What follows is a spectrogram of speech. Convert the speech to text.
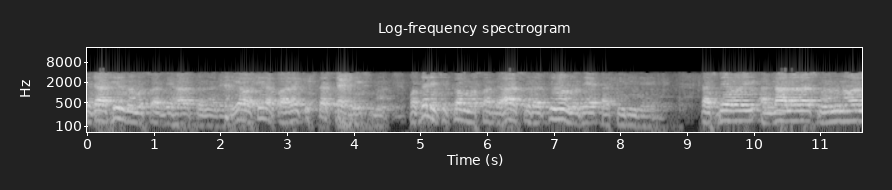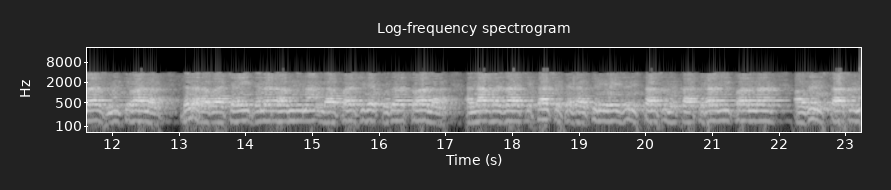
کہ داخل میں مصدحات نہ یا اخیر پارا کس طرح سے اسما خدل چکم مصدحات سورتوں نے دے اخیری دے۔ تسبیح وی، اللہ لرا اسمان والا اسمت والا دل ربا چاہی، دل رحمدنا لا پاشد قدرت والا. اللہ بزا چتا سے پیدا کری وی، زن استاسن قاترانی پالا. اور زن استاسن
